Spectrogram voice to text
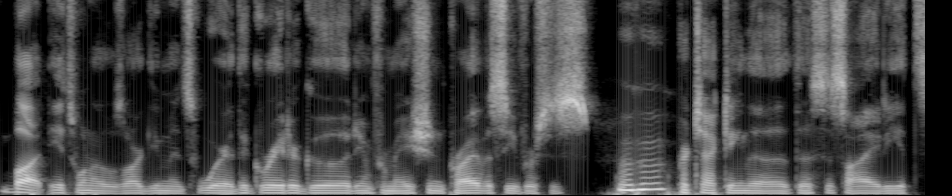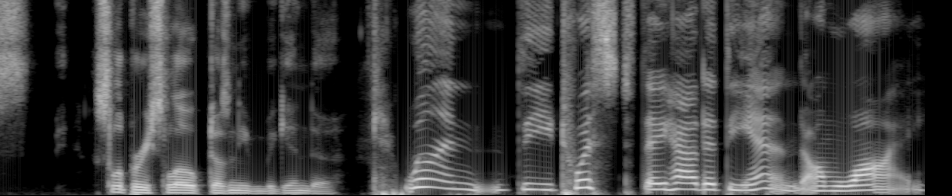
but it's one of those arguments where the greater good, information privacy versus Mm-hmm. protecting the the society, it's slippery slope doesn't even begin to. Well, and the twist they had at the end on why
